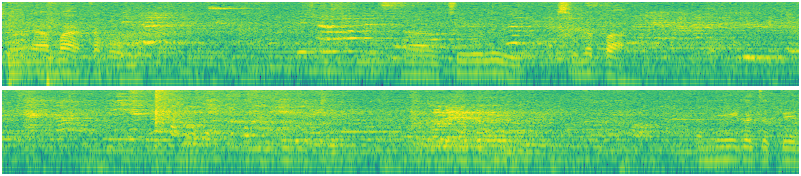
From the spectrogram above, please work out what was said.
สวยงามมากครับผมงานจิวเวลรี่ศิลปะอันนี้ก็จะเป็น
